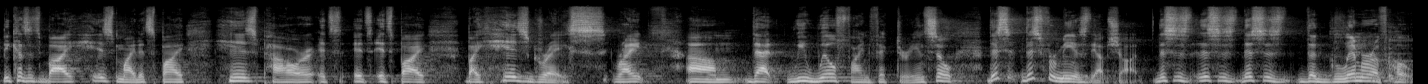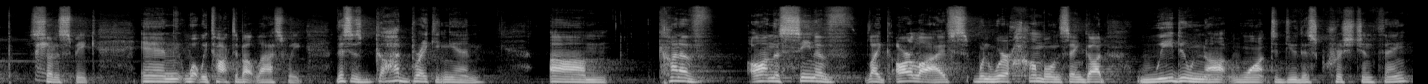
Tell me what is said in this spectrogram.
because it's by His might, it's by His power, it's, it's, it's by, by His grace, right? Um, that we will find victory. And so this, this for me is the upshot. This is, this is, this is the glimmer of hope, right. so to speak, in what we talked about last week. This is God breaking in, um, kind of on the scene of like our lives when we're humble and saying, God, we do not want to do this Christian thing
